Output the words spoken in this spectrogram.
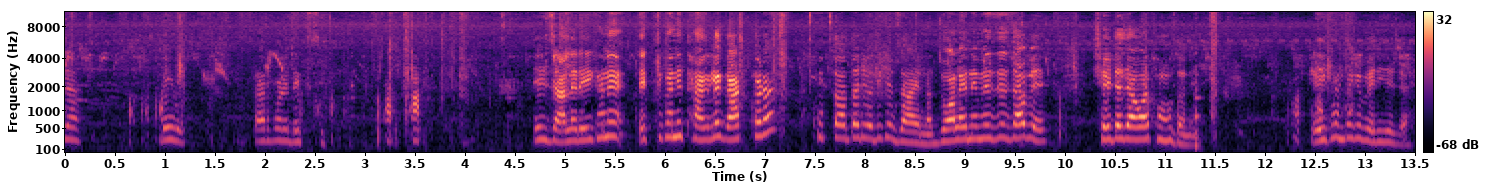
যা দৌড়ো তারপরে দেখছি। এই জালের এইখানে একটুখানি থাকলে গাট করা খুব তাড়াতাড়ি ওদিকে যায় না। জলে নেমে যে যাবে সেইটা যাওয়ার ক্ষমতা নেই। এইখান থেকে বেরিয়ে যায়।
